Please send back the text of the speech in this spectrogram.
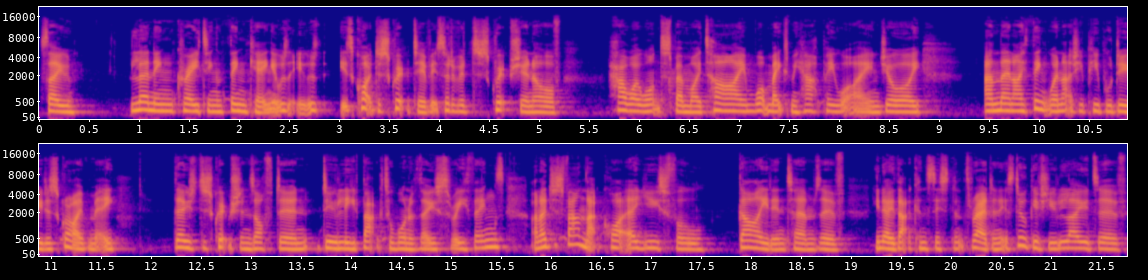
So learning, creating, and thinking. It was it was it's quite descriptive. It's sort of a description of how I want to spend my time, what makes me happy, what I enjoy. And then I think when actually people do describe me, those descriptions often do lead back to one of those three things. And I just found that quite a useful guide in terms of, you know, that consistent thread. And it still gives you loads of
